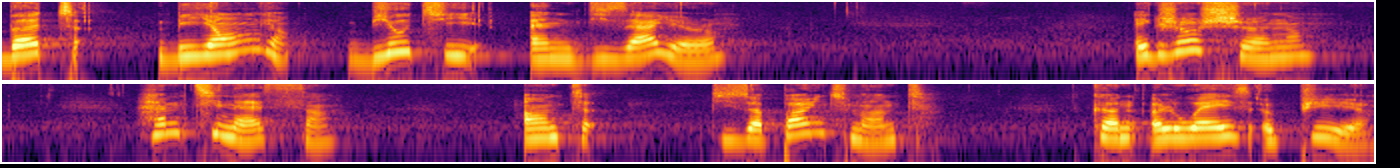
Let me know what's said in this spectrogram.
But beyond beauty and desire, exhaustion, emptiness, and disappointment can always appear.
